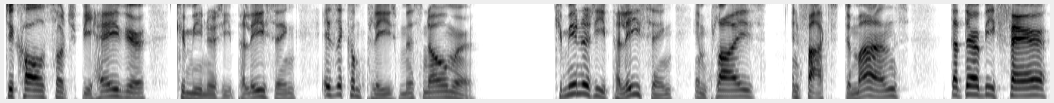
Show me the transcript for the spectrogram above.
To call such behaviour community policing is a complete misnomer. Community policing implies, in fact demands, that there be fair,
